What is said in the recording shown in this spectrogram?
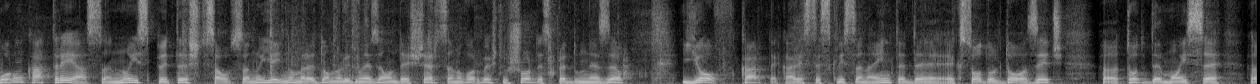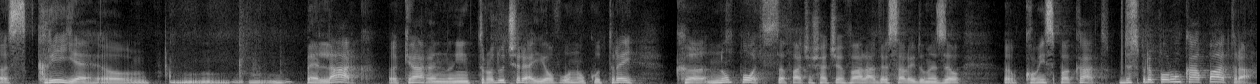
Porunca a treia, să nu ispitești sau să nu iei numele Domnului Dumnezeu în deșert, să nu vorbești ușor despre Dumnezeu. Iov, carte care este scrisă înainte de Exodul 20, uh, tot de Moise, uh, scrie uh, pe larg, chiar în introducerea Iov 1 cu 3, că nu poți să faci așa ceva la adresa lui Dumnezeu comis păcat. Despre porunca a patra,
